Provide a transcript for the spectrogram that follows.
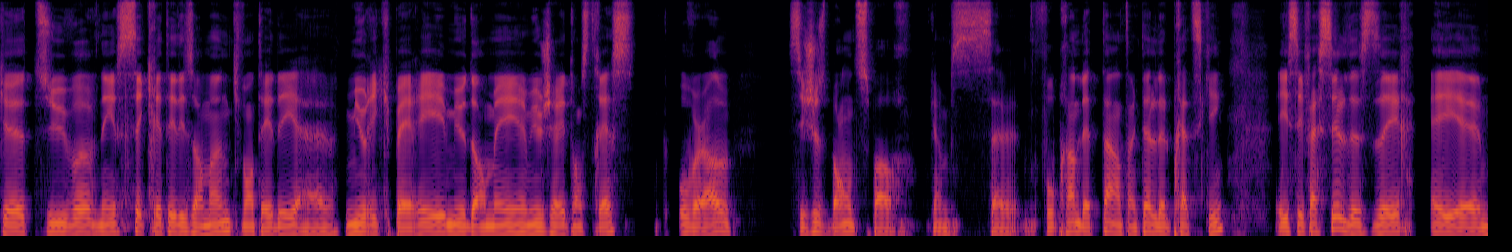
que tu vas venir sécréter des hormones qui vont t'aider à mieux récupérer, mieux dormir, mieux gérer ton stress. Overall, c'est juste bon du sport. Comme ça, faut prendre le temps en tant que tel de le pratiquer. Et c'est facile de se dire, hey, euh,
